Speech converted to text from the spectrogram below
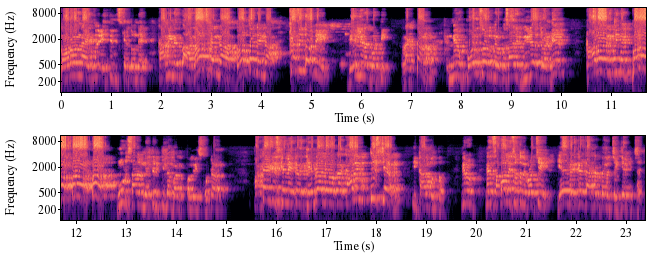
గౌరవంగా ఎత్తి ఎత్తి తీసుకెళ్తుండే. కానీ నేను ఎంత అరాచకంగా దౌర్జన్యంగా కసితోటి వేలిన కొట్టి రక్తం. మీరు పోలీసు వాళ్ళు మీరు ఒకసారి వీడియో చూడండి. కావాలని కింద మూడు సార్లు నెత్తిని కింద పొలిసి కొట్టడం పక్కకి తీసుకెళ్ళి ఇక్కడ కెమెరాలో ఒక కాలు తీసేయడం ఈ కాలు మొత్తం. మీరు నేను సవాల్ ఇస్తుంటుంది ఇప్పుడు వచ్చి ఏ మెడికల్ డాక్టర్ పేరు చెక్ చేయించండి?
